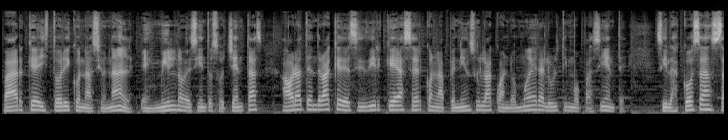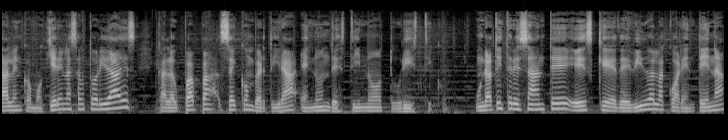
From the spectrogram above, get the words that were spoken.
Parque Histórico Nacional en 1980, ahora tendrá que decidir qué hacer con la península cuando muera el último paciente, si las cosas salen como quieren las autoridades, Calaupapa se convertirá en un destino turístico. Un dato interesante es que debido a la cuarentena,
